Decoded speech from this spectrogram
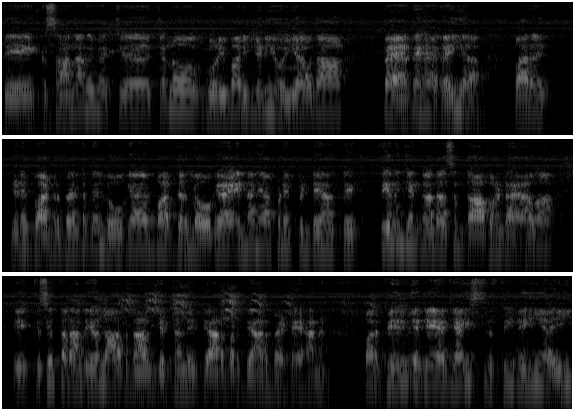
ਤੇ ਕਿਸਾਨਾਂ ਦੇ ਵਿੱਚ ਚਲੋ ਗੋਲੀਬਾਰੀ ਜਿਹੜੀ ਹੋਈ ਆ, ਉਹਦਾ ਭੈ ਤੇ ਹੈਗਾ ਹੀ ਆ, ਪਰ ਜਿਹੜੇ ਬਾਰਡਰ ਬੈਲਟ ਦੇ ਲੋਕ ਆ ਬਹਾਦਰ ਲੋਕ ਆ, ਇਹਨਾਂ ਨੇ ਆਪਣੇ ਪਿੰਡਿਆਂ ਤੇ ਤਿੰਨ ਜੰਗਾਂ ਦਾ ਸੰਤਾਪ ਹੰਢਾਇਆ ਵਾ। ਇਹ ਕਿਸੇ ਤਰ੍ਹਾਂ ਦੇ ਹਾਲਾਤ ਨਾਲ ਜਿੱਠਣ ਲਈ ਤਿਆਰ ਬਰ ਤਿਆਰ ਬੈਠੇ ਹਨ। ਪਰ ਫਿਰ ਵੀ ਅਜੇ ਅਜਿਹੀ ਸਥਿਤੀ ਨਹੀਂ ਆਈ,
